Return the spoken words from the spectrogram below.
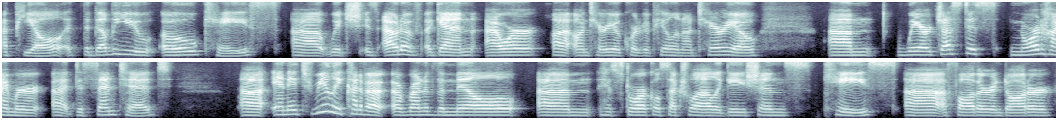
appeal. At the WO case, uh, which is out of, again, our uh, Ontario Court of Appeal in Ontario, um, where Justice Nordheimer uh, dissented. Uh, and it's really kind of a, a run of the mill um, historical sexual allegations case, uh, a father and daughter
